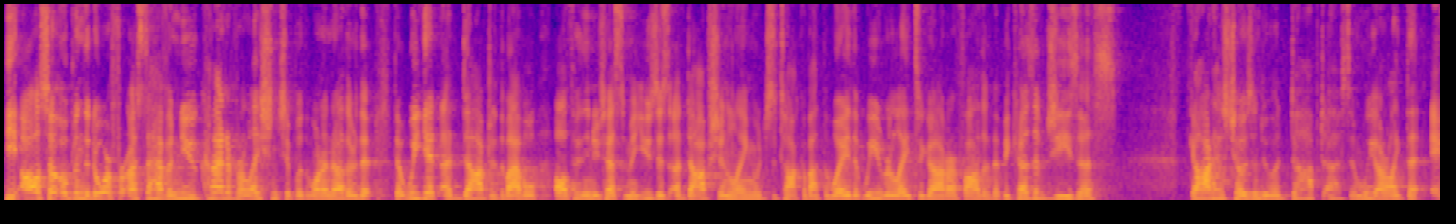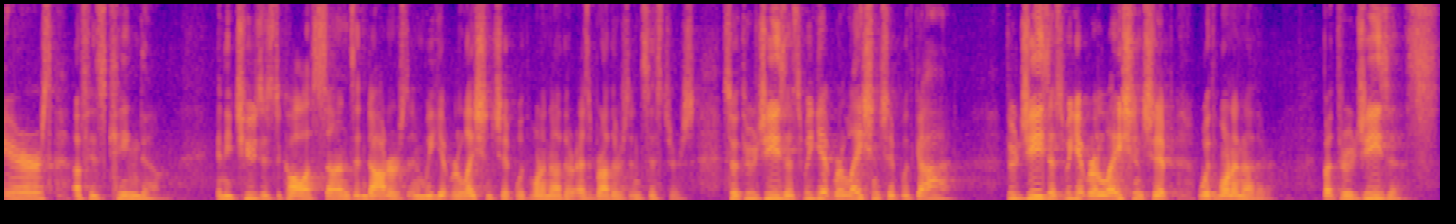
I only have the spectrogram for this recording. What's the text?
he also opened the door for us to have a new kind of relationship with one another, that, that we get adopted. The Bible, all through the New Testament, uses adoption language to talk about the way that we relate to God our Father. That because of Jesus, God has chosen to adopt us, and we are like the heirs of his kingdom. And he chooses to call us sons and daughters, and we get relationship with one another as brothers and sisters. So through Jesus, we get relationship with God. Through Jesus, we get relationship with one another. But through Jesus,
